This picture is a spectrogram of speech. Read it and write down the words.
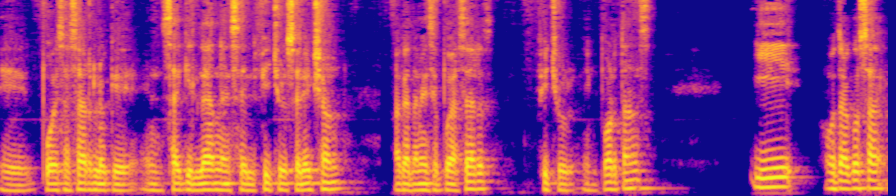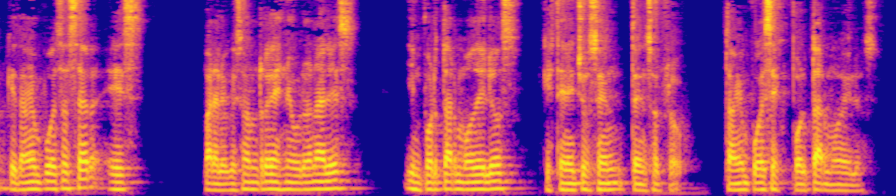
Eh, puedes hacer lo que en scikit-learn es el Feature Selection. Acá también se puede hacer Feature Importance. Y otra cosa que también puedes hacer es, para lo que son redes neuronales, importar modelos que estén hechos en TensorFlow. También puedes exportar modelos.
